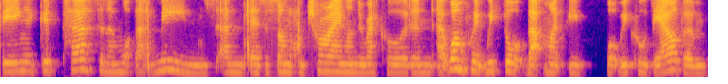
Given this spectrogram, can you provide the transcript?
being a good person and what that means. And there's a song called Trying on the record, and at one point we thought that might be what we called the album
